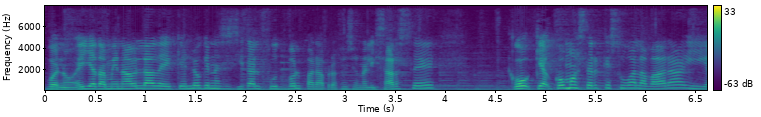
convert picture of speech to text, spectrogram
bueno, ella también habla de qué es lo que necesita el fútbol para profesionalizarse, cómo hacer que suba la vara y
